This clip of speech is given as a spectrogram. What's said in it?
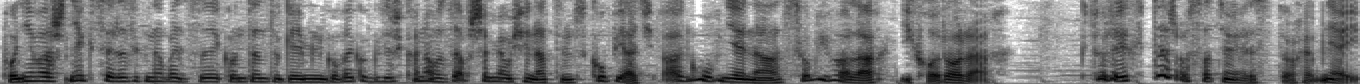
Ponieważ nie chcę rezygnować z kontentu gamingowego, gdyż kanał zawsze miał się na tym skupiać, a głównie na survivalach i horrorach, których też ostatnio jest trochę mniej.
